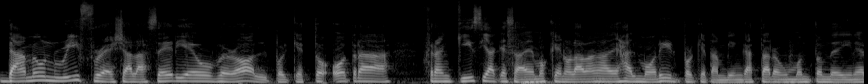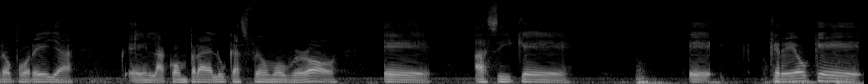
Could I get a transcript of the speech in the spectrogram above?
dame un refresh a la serie overall, porque esto es otra franquicia que sabemos que no la van a dejar morir, porque también gastaron un montón de dinero por ella en la compra de Lucasfilm overall. Eh, así que eh, creo que,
